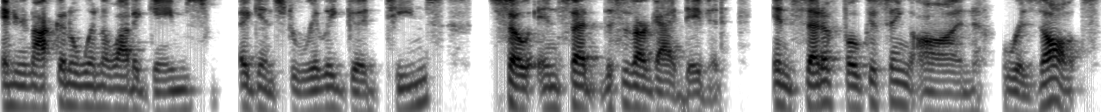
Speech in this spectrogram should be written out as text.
and you're not going to win a lot of games against really good teams. So instead, this is our guy, David. Instead of focusing on results,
